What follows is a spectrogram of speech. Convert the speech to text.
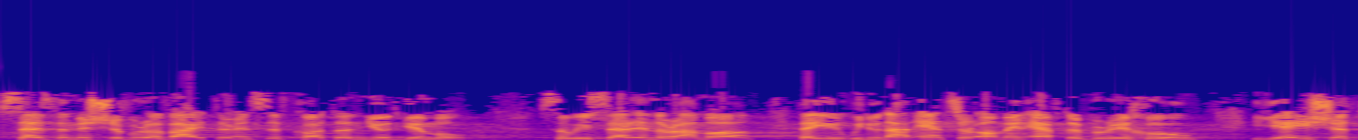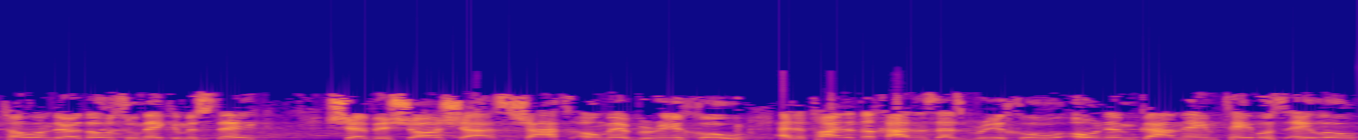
Says the Mishabura Vaiter in Sifkotan Yud Gimel. So we said in the Ramah that you, we do not answer Amen after Berichu. Yesha Toim, there are those who make a mistake. At the time that the Chazan says brichu, Onim Gamheim Tevos Elu,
